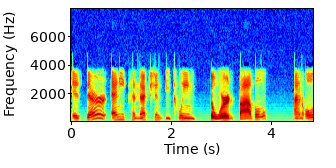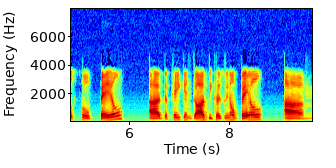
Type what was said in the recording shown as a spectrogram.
is there any connection between the word Babel and also Baal, uh, the pagan god? Because we know Baal um,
